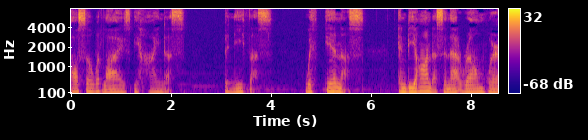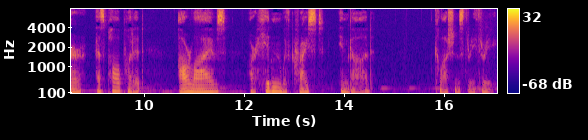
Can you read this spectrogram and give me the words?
also what lies behind us, beneath us, within us, and beyond us in that realm where, as Paul put it, our lives are hidden with Christ in God. Colossians 3 3.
